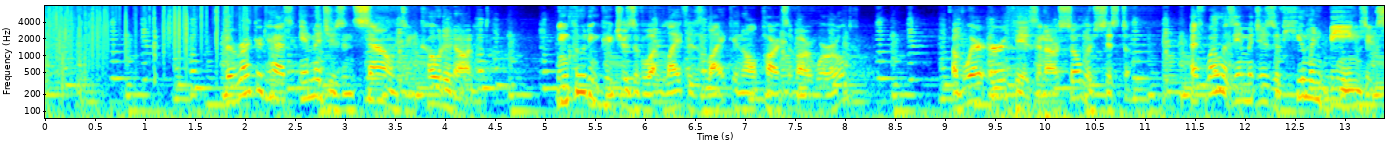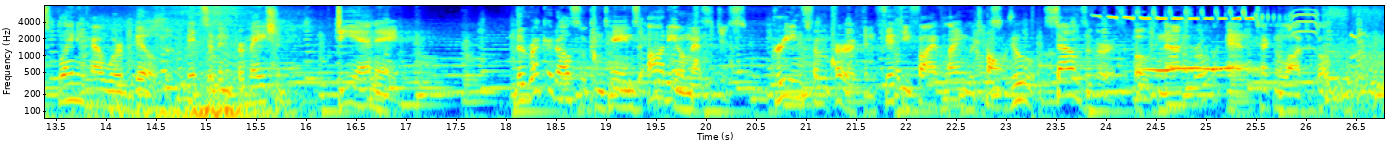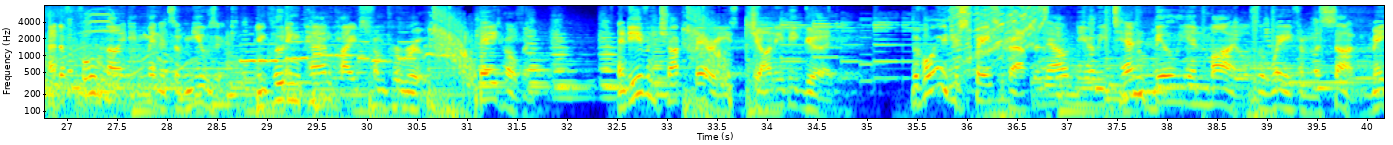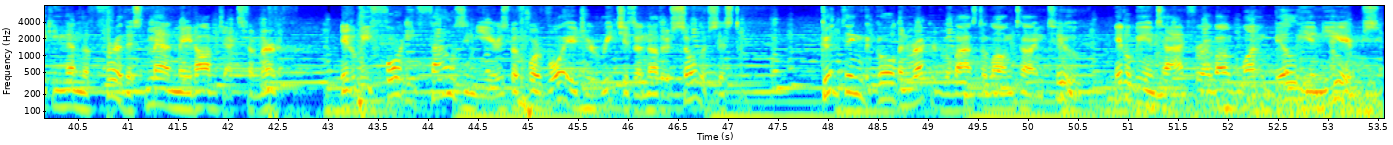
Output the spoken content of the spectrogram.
The record has images and sounds encoded on it, including pictures of what life is like in all parts of our world, of where Earth is in our solar system, as well as images of human beings explaining how we're built of bits of information, DNA. The record also contains audio messages, greetings from Earth in 55 languages, Bonjour. sounds of Earth, both natural and technological, and a full 90 minutes of music, including panpipes from Peru, Beethoven, and even Chuck Berry's Johnny B. Goode. The Voyager spacecraft are now nearly 10 billion miles away from the Sun, making them the furthest man-made objects from Earth. It'll be 40,000 years before Voyager reaches another solar system. Good thing the Golden Record will last a long time too. It'll be intact for about 1 billion years.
